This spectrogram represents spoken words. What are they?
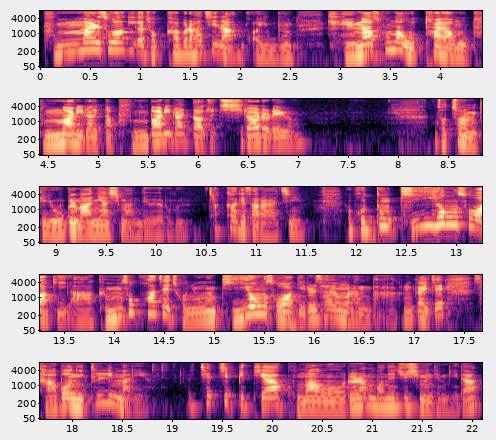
분말 소화기가 적합을 하지는 않고 아이 뭐 개나 소나 오타야 뭐 분말이라 했다 분발이라 했다 아주 지랄을 해요. 저처럼 이렇게 욕을 많이 하시면 안 돼요 여러분. 착하게 살아야지. 보통 D형 소화기 아 금속 화재 전용은 D형 소화기를 사용을 한다. 그러니까 이제 4번이 틀린 말이에요. 챗GPT야 고마워를 한번 해주시면 됩니다.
